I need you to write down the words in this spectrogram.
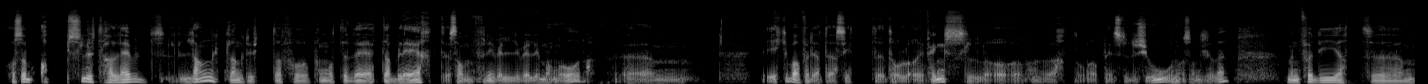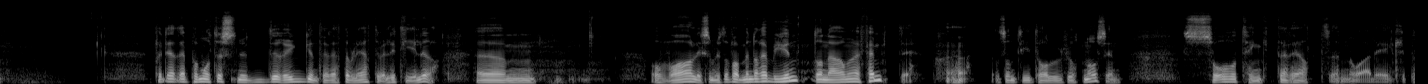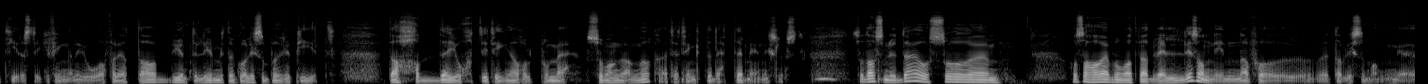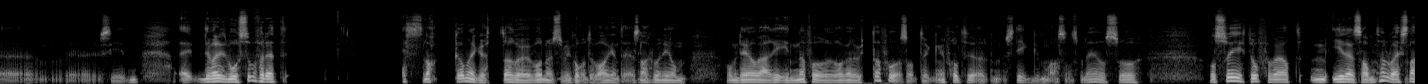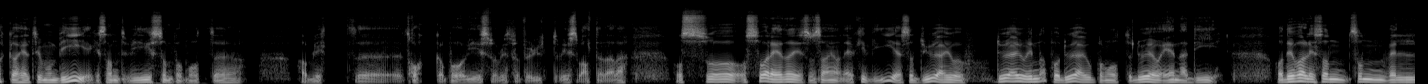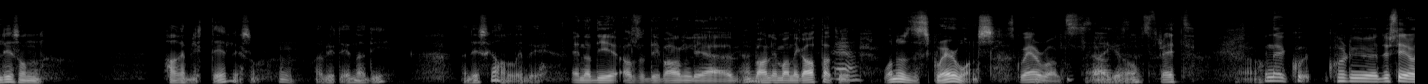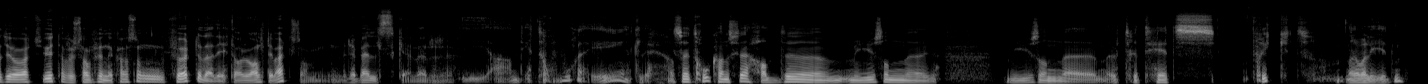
og som absolutt har levd langt, langt utafor det etablerte samfunnet i veldig, veldig mange år. da. Um, ikke bare fordi at jeg har sittet tolv år i fengsel og vært noen år på institusjon, og sånt, det, men fordi at um, fordi at jeg på en måte snudde ryggen til det etablerte veldig tidlig. da. Um, og var liksom utafor. Men når jeg begynte å nærme meg 50, sånn 10-12-14 år siden, så tenkte jeg at eh, nå er det egentlig på tide å stikke fingrene i jorda. For da begynte livet mitt å gå liksom på repeat. Da hadde jeg gjort de tingene jeg holdt på med så mange ganger at jeg tenkte dette er meningsløst. Så da snudde jeg, og så, eh, og så har jeg på en måte vært veldig sånn innafor etablissementet eh, Det var litt morsomt, for at jeg snakker med gutta røverne, som vi kommer tilbake til. Jeg snakker med dem om, om det å være innafor og være utafor og sånne ting. I forhold til stigma og sånn som det. Og så, og så gikk det opp for meg at i den samtalen hvor jeg snakka hele tiden om vi, ikke sant. Vi som på en måte har blitt uh, tråkka på, vi som har blitt forfulgt, vi som alt det der. Og så, og så var det en av de som sa ja, det er jo ikke vi, altså, du er jo, du er jo innafor. Du er jo på en måte, du er jo en av de. Og det var litt sånn, sånn veldig sånn Har jeg blitt det, liksom? Har jeg blitt en av de? Men det skal jeg aldri bli. En av de, altså de vanlige, vanlige mann i gata, Ja. typ. One of the square ones. Square ones. Ja, ikke sant? Straight. Men eh, hvor, hvor du, du sier at du har vært utenfor samfunnet. Hva som førte deg dit? Har du alltid vært sånn rebelsk, eller? Ja, det tror jeg egentlig. Altså, jeg tror kanskje jeg hadde mye sånn eh, Mye sånn eh, autoritetsfrykt da jeg var liten.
